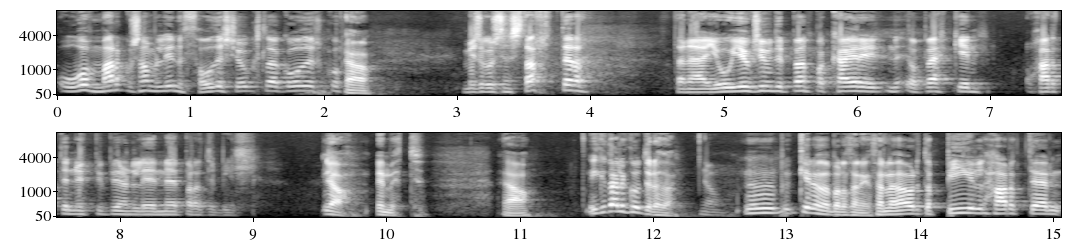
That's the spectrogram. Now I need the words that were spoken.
of margur saman liðinu þó þið sjókslega góðir sko. Mér finnst eitthvað sem startera þannig að jú, ég hugsi um til bumpa Kæri á bekkin og Hardin upp í byrjunarliði með Bradley Bíl. Já, einmitt. Já, ég get alveg góður að það. Gerum það bara þannig. Þannig að það var þetta Bíl, Harden,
